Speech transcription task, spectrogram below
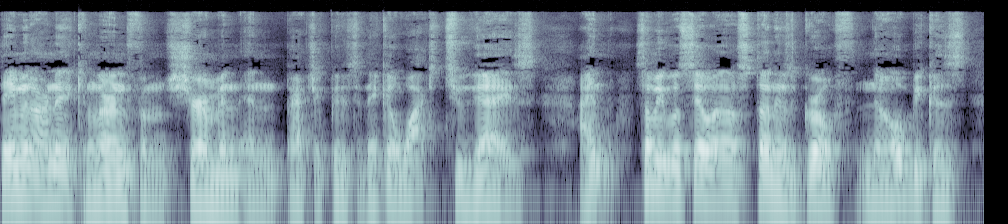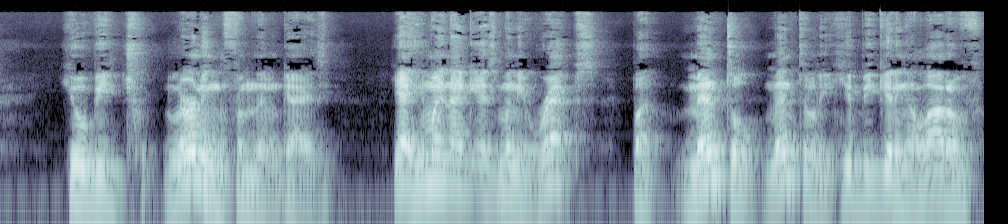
Damon Arnette can learn from Sherman and Patrick Peterson. They can watch two guys. I some people say, well, it'll stun his growth. No, because he'll be learning from them guys. Yeah, he might not get as many reps, but mental, mentally, he'll be getting a lot of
